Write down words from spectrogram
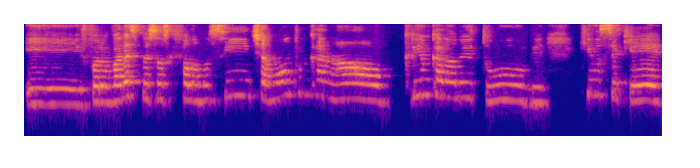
E foram várias pessoas que falaram, Cíntia, monta um canal, cria um canal no YouTube, que não sei o quê.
